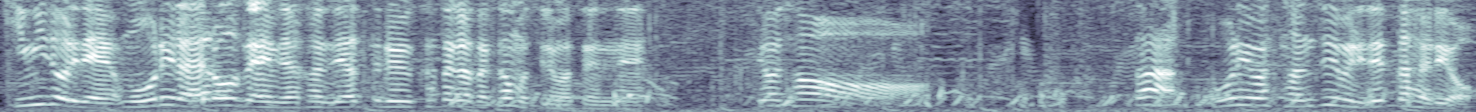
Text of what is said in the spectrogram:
黄緑でもう俺らやろうぜみたいな感じでやってる方々かもしれませんね。よいしょさあ俺は30名に絶対入るよ。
